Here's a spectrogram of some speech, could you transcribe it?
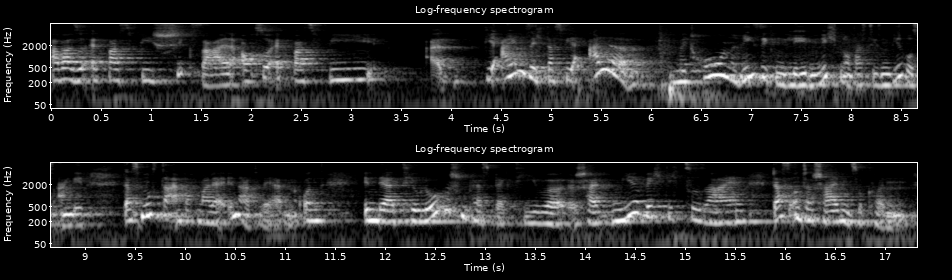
aber so etwas wie Schicksal, auch so etwas wie äh, die Einsicht, dass wir alle mit hohen Risiken leben, nicht nur was diesen Virus angeht, das musste einfach mal erinnert werden. Und in der theologischen Perspektive scheint mir wichtig zu sein, das unterscheiden zu können.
